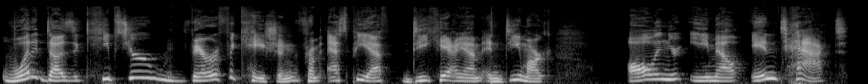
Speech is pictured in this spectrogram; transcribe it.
What it does, it keeps your verification from SPF, DKIM, and DMARC all in your email intact,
